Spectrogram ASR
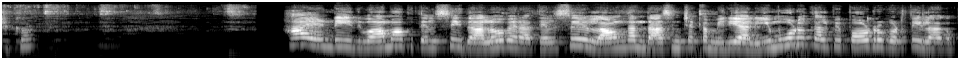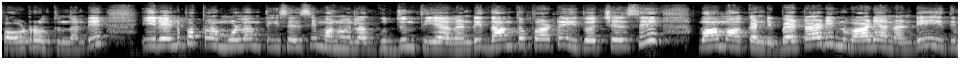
రుచిక హాయ్ అండి ఇది వామాకు తెలుసు ఇది అలోవెరా తెలుసు లవంగం దాసించక చెక్క మిరియాలు. ఈ మూడు కలిపి పౌడర్ కొడితే ఇలాగ పౌడర్ అవుతుందండి. ఈ రెండు పక్కల ముళ్ళను తీసేసి మనం ఇలా గుజ్జును తీయాలండి. దాంతోపాటు ఇది వచ్చేసి వామాకండి. బెటాడిన్ వాడానండి. ఇది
